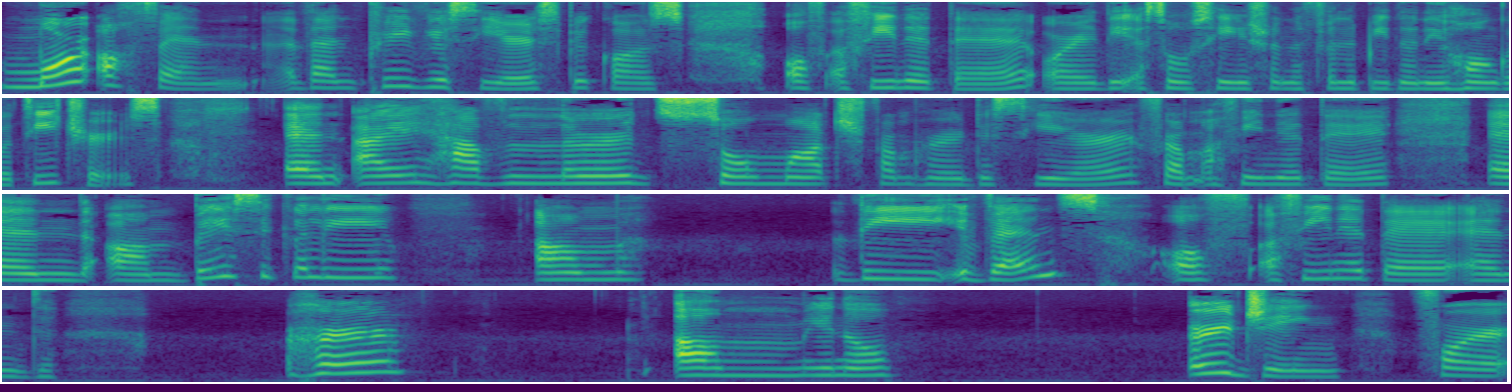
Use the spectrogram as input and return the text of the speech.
more often than previous years because of Affinite or the Association of Filipino Nihongo Teachers. And I have learned so much from her this year from Affinite and um, basically um, the events of Affinite and her um, you know urging for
